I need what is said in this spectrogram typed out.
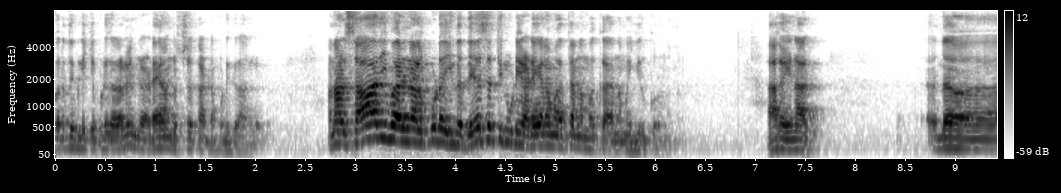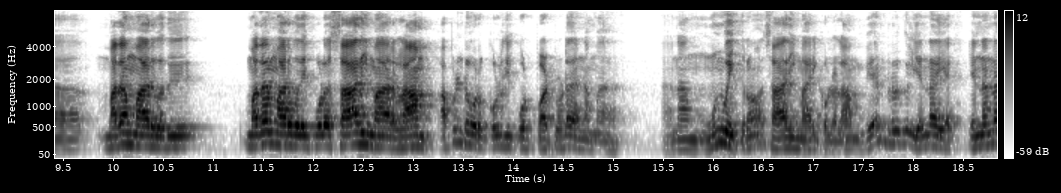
பிரதிபலிக்கப்படுகிறார்கள் இங்கே அடையாளம் காட்டப்படுகிறார்கள். ஆனால் சாதி மாறினால் கூட இந்த தேசத்தினுடைய அடையாளமாக தான் நமக்கு நம்ம இருக்கிறோம் நம்ம. ஆகையினால் இந்த மதம் மாறுவது மதம் மாறுவதைப் போல சாதி மாறலாம் அப்படின்ற ஒரு கொள்கை கோட்பாட்டோட நம்ம நாம் முன்வைக்கிறோம். சாதி மாறிக்கொள்ளலாம். வேண்டுகள் என்ன என்னென்ன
